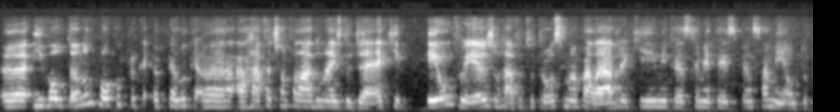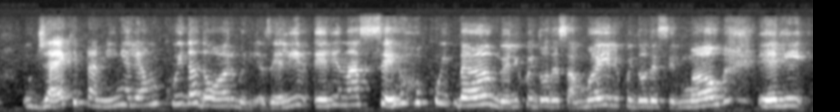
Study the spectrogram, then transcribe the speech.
Uh, e voltando um pouco pro, pelo que uh, a Rafa tinha falado mais do Jack, eu vejo, Rafa, tu trouxe uma palavra que me fez remeter esse pensamento. O Jack, para mim, ele é um cuidador, Gurias. Ele, ele nasceu cuidando, ele cuidou dessa mãe, ele cuidou desse irmão, ele,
